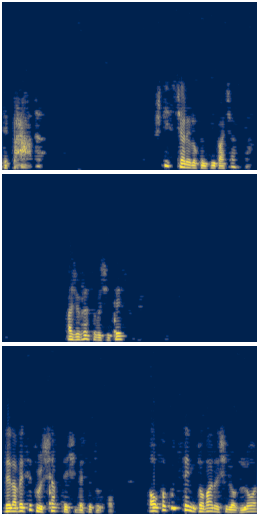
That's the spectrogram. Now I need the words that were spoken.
de pradă. Știți ce are loc în clipa aceasta? Aș vrea să vă citesc de la versetul 7 și versetul 8. Au făcut semn tovarășilor lor,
